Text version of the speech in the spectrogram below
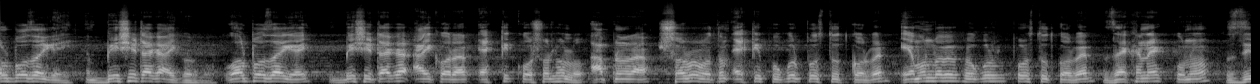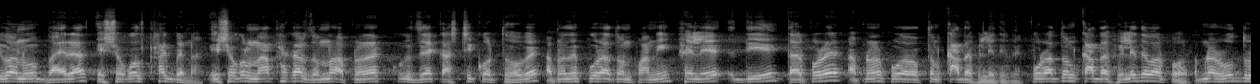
অল্প জায়গায় বেশি টাকা আয় করব? অল্প জায়গায় বেশি টাকা আয় করার একটি কৌশল হলো, আপনারা সর্বপ্রথম একটি পুকুর প্রস্তুত করবেন। এমনভাবে পুকুর প্রস্তুত করবেন, যেখানে কোনো জীবাণু, ভাইরাস এ সকল থাকবে না। এ সকল না থাকার জন্য আপনারা যে কাজটি করতে হবে, আপনাদের পুরাতন পানি ফেলে দিয়ে তারপরে আপনারা পুরাতন কাদা ফেলে দেবেন। পুরাতন কাদা ফেলে দেওয়ার পর আপনার রৌদ্র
